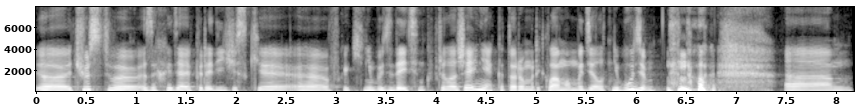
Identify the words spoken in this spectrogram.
э, чувствую, заходя периодически в какие-нибудь дейтинг-приложения, которым рекламу мы делать не будем, но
